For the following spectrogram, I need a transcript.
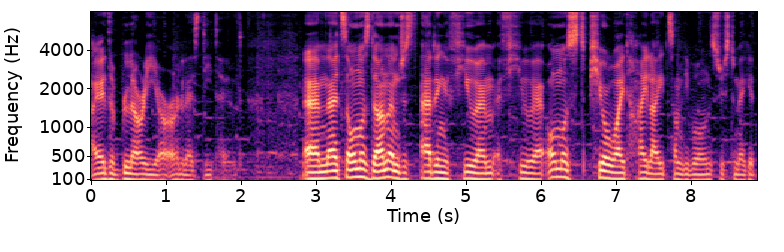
either blurry or, less detailed. Um, now it's almost done. I'm just adding a few um, a few uh, almost pure white highlights on the bones just to make it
